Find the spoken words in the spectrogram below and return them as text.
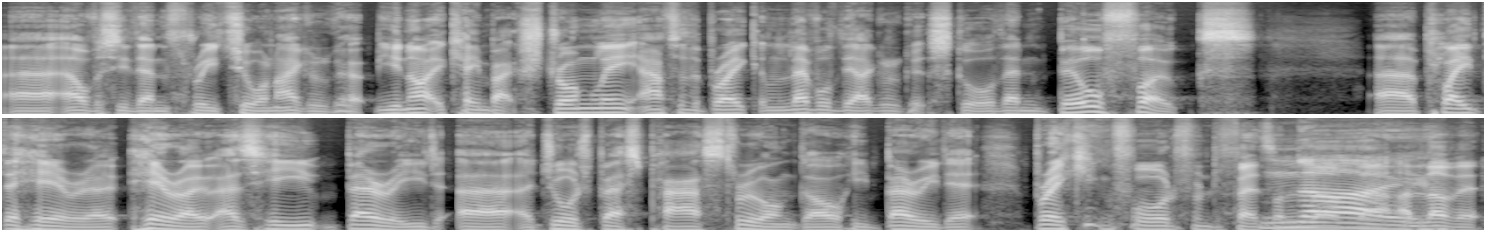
Uh, obviously, then 3 2 on aggregate. United came back strongly after the break and levelled the aggregate score. Then Bill Foulkes. uh, played the hero hero as he buried uh, a George Best pass through on goal. He buried it, breaking forward from defence. I love that. I love it.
